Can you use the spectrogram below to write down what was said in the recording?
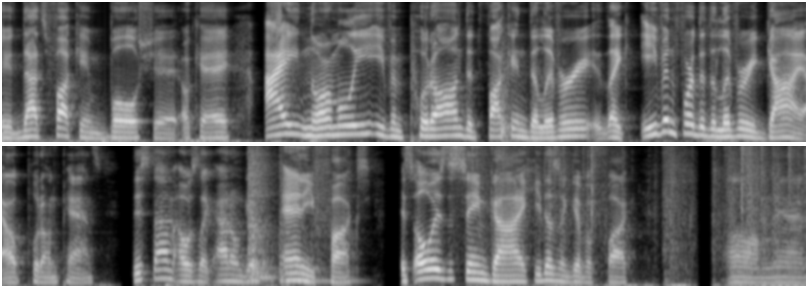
Dude, that's fucking bullshit, okay? I normally even put on the fucking delivery, like, even for the delivery guy, I'll put on pants. This time, I was like, I don't give any fucks. It's always the same guy. He doesn't give a fuck. Oh, man.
